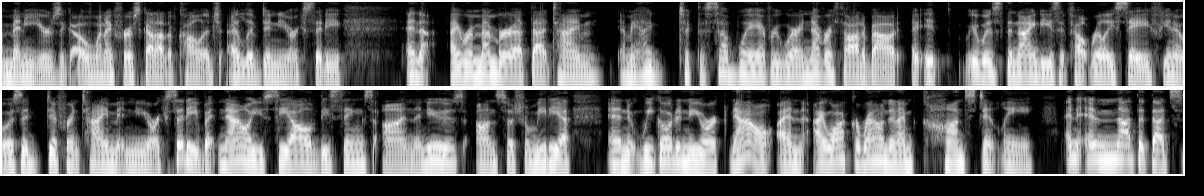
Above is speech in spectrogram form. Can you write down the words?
many years ago when I first got out of college, I lived in New York City and I remember at that time, I mean, I took the subway everywhere. I never thought about it. It was the 90s. It felt really safe. You know, it was a different time in New York City. But now you see all of these things on the news, on social media. And we go to New York now and I walk around and I'm constantly, and, and not that that's,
